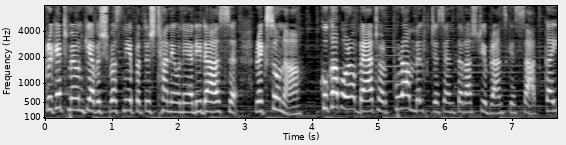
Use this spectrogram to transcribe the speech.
क्रिकेट में उनकी अविश्वसनीय प्रतिष्ठा ने उन्हें एडिडास रेक्सोना कोकाबोरा बैट और पूरा मिल्क जैसे अंतर्राष्ट्रीय ब्रांड्स के साथ कई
